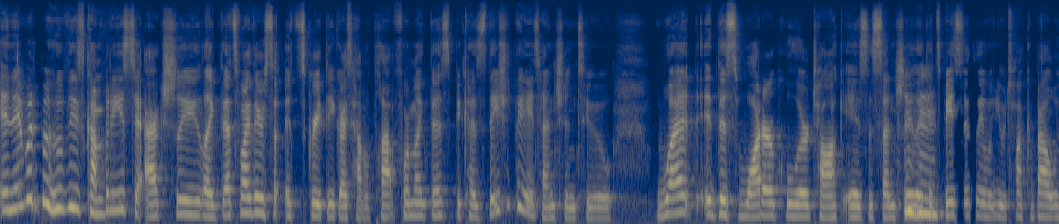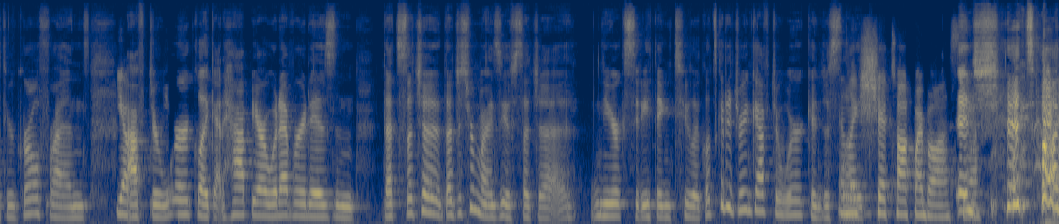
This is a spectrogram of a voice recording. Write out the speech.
And it would behoove these companies to actually like that's why there's it's great that you guys have a platform like this because they should pay attention to what this water cooler talk is essentially mm-hmm. like it's basically what you would talk about with your girlfriends yep. after work like at happy hour whatever it is and that's such a that just reminds me of such a new york city thing too like let's get a drink after work and just and like, like shit talk my boss and yeah. shit talk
